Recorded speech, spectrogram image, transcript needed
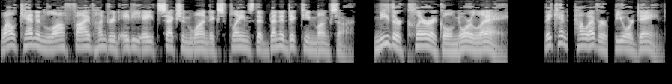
While Canon Law 588 Section 1 explains that Benedictine monks are neither clerical nor lay, they can, however, be ordained.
